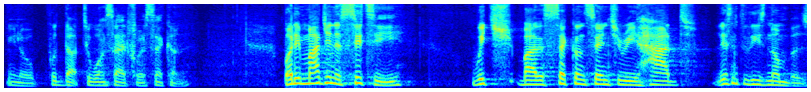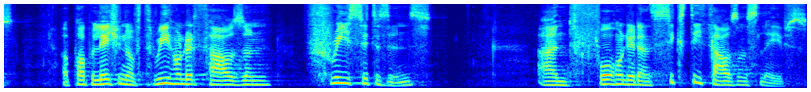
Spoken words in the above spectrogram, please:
you know, put that to one side for a second. But imagine a city which by the second century had, listen to these numbers, a population of 300,000 free citizens and 460,000 slaves.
